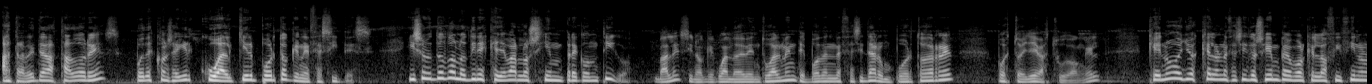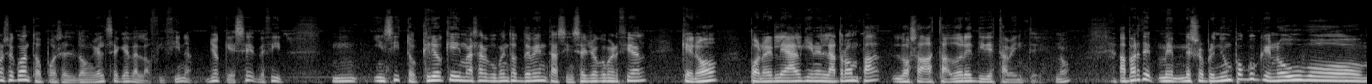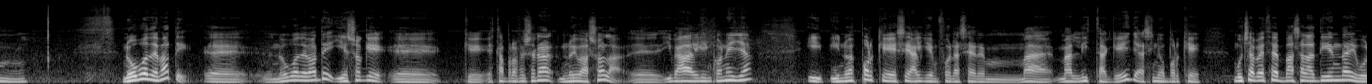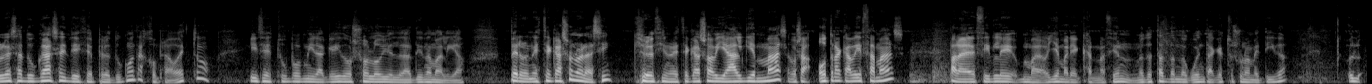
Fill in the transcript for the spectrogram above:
a través de adaptadores puedes conseguir cualquier puerto que necesites Y sobre todo no tienes que llevarlo siempre contigo, ¿vale? Sino que cuando eventualmente puedes necesitar un puerto de red, pues tú llevas tu dongle. Que no, yo es que lo necesito siempre porque en la oficina no sé cuánto, pues el dongle se queda en la oficina. Yo qué sé, es decir, mm, insisto, creo que hay más argumentos de venta sin sello comercial que no ponerle a alguien en la trompa los adaptadores directamente, ¿no? Aparte, me, sorprendió un poco que no hubo. No hubo debate. Eh, no hubo debate y eso que, eh, que esta profesora no iba sola, eh, iba alguien con ella. Y, y, no es porque ese alguien fuera a ser más, más, lista que ella, sino porque muchas veces vas a la tienda y vuelves a tu casa y te dices, pero tú cómo te has comprado esto? Y dices tú, pues mira, que he ido solo y el de la tienda me ha liado. Pero en este caso no era así. Quiero decir, en este caso había alguien más, o sea, otra cabeza más, para decirle, oye María Encarnación, ¿no te estás dando cuenta que esto es una metida?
